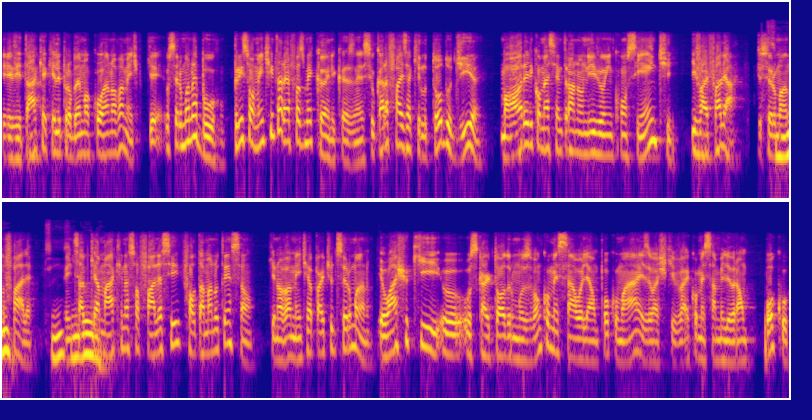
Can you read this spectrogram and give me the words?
evitar que aquele problema ocorra novamente. Porque o ser humano é burro, principalmente em tarefas mecânicas, né? Se o cara faz aquilo todo dia, uma hora ele começa a entrar num nível inconsciente e vai falhar. Que o ser Sim. humano falha. Sim, a gente sabe dúvida. que a máquina só falha se faltar manutenção que novamente é a parte do ser humano. Eu acho que o, os cartódromos vão começar a olhar um pouco mais, eu acho que vai começar a melhorar um pouco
